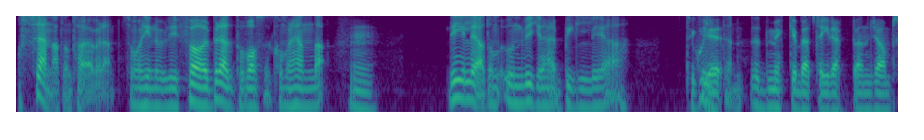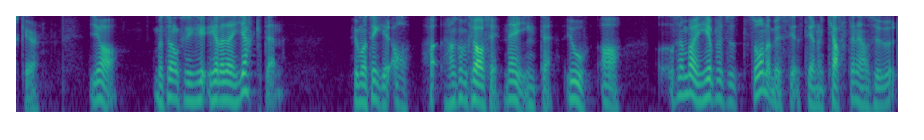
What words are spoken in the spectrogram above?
och sen att han tar över den. Så man hinner bli förberedd på vad som kommer hända. Mm. Det gillar jag, att de undviker det här billiga Tycker det skiten. är ett mycket bättre grepp än jump scare. Ja, men sen också he- hela den jakten. Hur man tänker, ja, han kommer klara sig. Nej, inte. Jo, ja. Och sen bara helt plötsligt står han med sten- stenen och kastar den i hans huvud.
